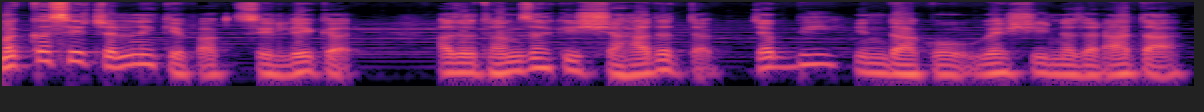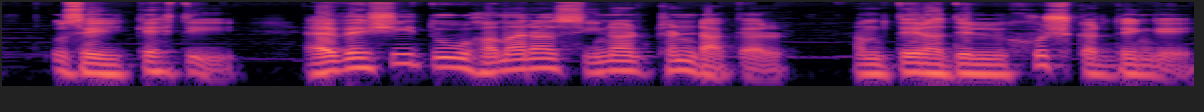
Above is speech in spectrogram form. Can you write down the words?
मक्का से चलने के वक्त से लेकर हज़रत हमजा की शहादत तक जब भी हिंदा को वैशी नज़र आता उसे कहती वैशी तू हमारा सीना ठंडा कर। हम तेरा दिल खुश कर देंगे।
